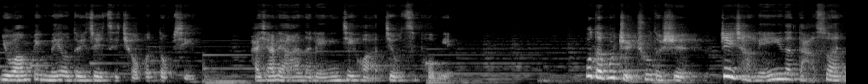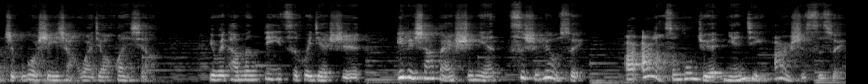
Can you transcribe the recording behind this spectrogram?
女王并没有对这次求婚动心。海峡两岸的联姻计划就此破灭。不得不指出的是，这场联姻的打算只不过是一场外交幻想，因为他们第一次会见时，伊丽莎白时年四十六岁，而阿朗松公爵年仅二十四岁。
